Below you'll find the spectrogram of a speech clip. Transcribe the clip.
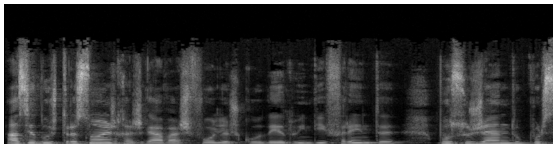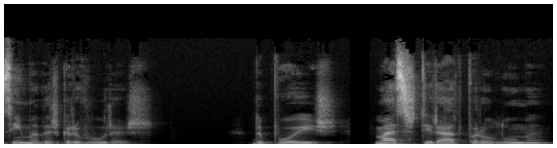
Às ilustrações rasgava as folhas com o dedo indiferente, bocejando por cima das gravuras. Depois, mais estirado para o lume,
